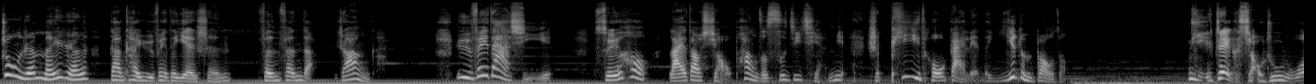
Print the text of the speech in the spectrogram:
众人没人敢看宇飞的眼神，纷纷的让开。宇飞大喜，随后来到小胖子司机前面，是劈头盖脸的一顿暴揍：“你这个小侏儒，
